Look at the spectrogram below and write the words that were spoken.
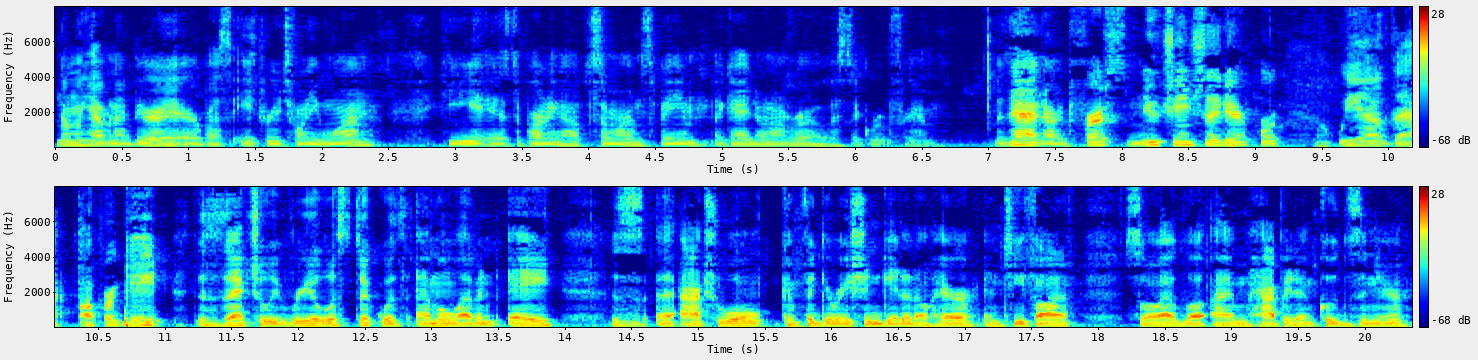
Then we have an Iberia Airbus A321, he is departing out somewhere in Spain. Again, don't have a realistic route for him. Then, our first new change to the airport, we have that upper gate. This is actually realistic with M11A. This is an actual configuration gate at O'Hare and T5. So I I'm happy to include this in here.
